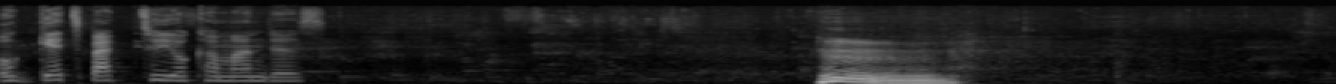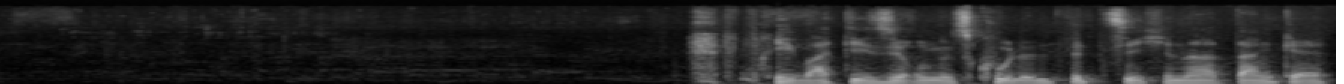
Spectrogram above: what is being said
or get back to your commanders. Hm. Privatisierung ist cool und witzig. Na, danke.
